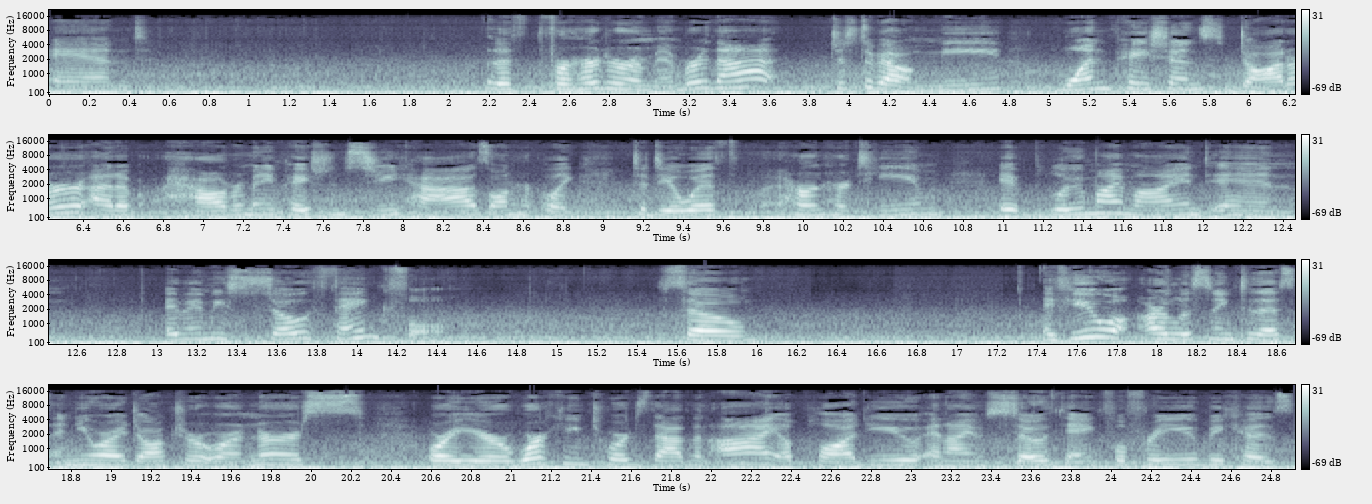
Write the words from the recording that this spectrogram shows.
and the, for her to remember that just about me, one patient's daughter out of however many patients she has on her, like to deal with her and her team, it blew my mind and it made me so thankful. So, if you are listening to this and you are a doctor or a nurse or you're working towards that, then I applaud you and I'm so thankful for you because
